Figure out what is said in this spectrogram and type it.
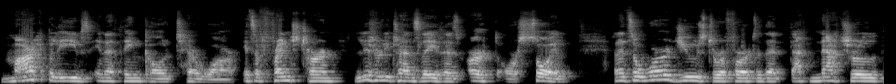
Mark believes in a thing called terroir. It's a French term literally translated as earth or soil, and it's a word used to refer to that, that natural,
